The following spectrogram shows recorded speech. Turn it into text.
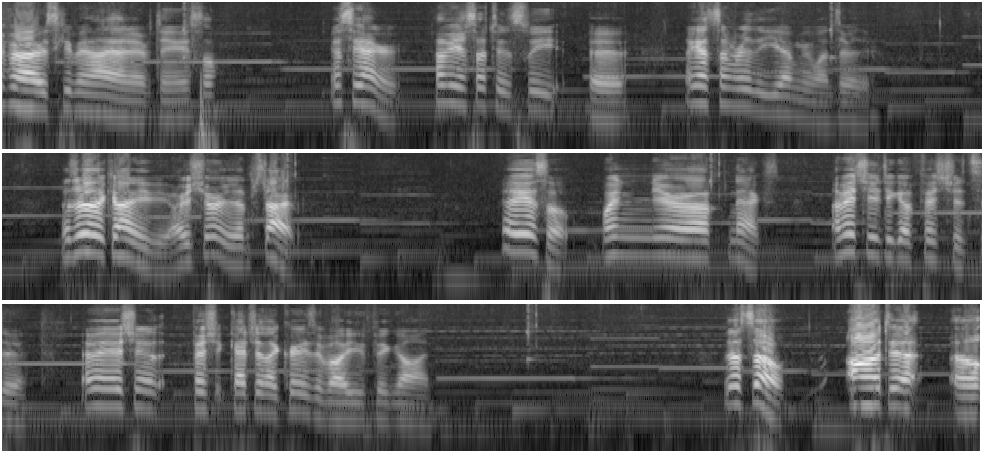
Thank you for always keeping an eye on everything, Aisel. Yes, younger. Help yourself to the sweet. Uh, I got some really yummy ones earlier. That's really kind of you. Are you sure? I'm starving. Hey, Aisel. When you're up next, I'm you to go fishing soon. I've been fishing, fishing, catching like crazy while you've been gone. That's so. I'll have to, uh,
